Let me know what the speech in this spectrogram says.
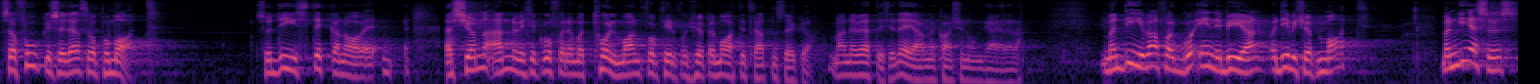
så fokuset deres var på mat. Så de stikker nå av. Jeg skjønner ennå ikke hvorfor det må tolv mannfolk til for å kjøpe mat til 13 stykker. Men jeg vet ikke, det er gjerne kanskje noen greier der. Men de i hvert fall går inn i byen, og de vil kjøpe mat. Men Jesus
